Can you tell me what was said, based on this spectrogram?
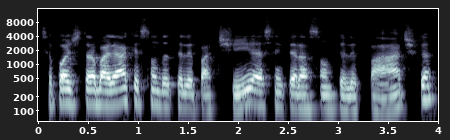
você pode trabalhar a questão da telepatia, essa interação telepática,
